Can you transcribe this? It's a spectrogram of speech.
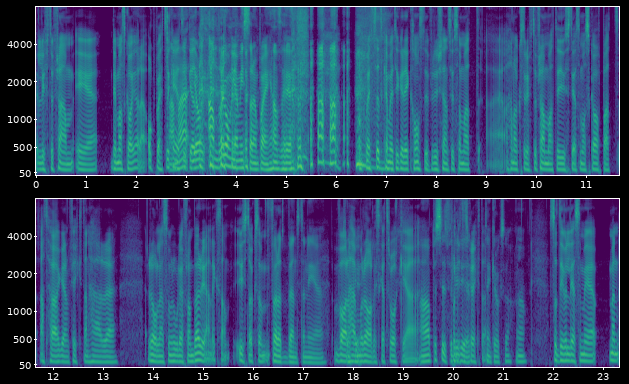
lyfter fram är det man ska göra. Och på ett sätt kan Ja, jag tycka jag, andra gången jag missar en poäng han säger. Och på ett sätt kan man tycka det är konstigt för det känns ju som att eh, han också lyfter fram att det är just det som har skapat att högern fick den här eh, rollen som roliga från början. Liksom. Just också För att vänstern är, var det här moraliska, tråkiga, ja precis för det är det politiskt jag korrekta. tänker också. Ja. Så det är väl det som är, men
